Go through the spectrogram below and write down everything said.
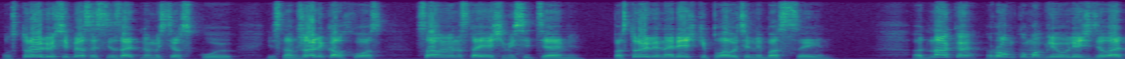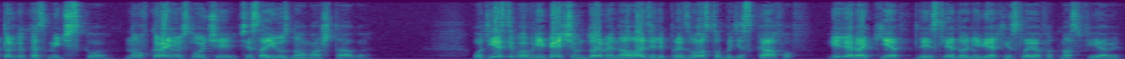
Устроили у себя состязательную мастерскую и снабжали колхоз самыми настоящими сетями. Построили на речке плавательный бассейн. Однако Ромку могли увлечь дела только космического, ну в крайнем случае всесоюзного масштаба. Вот если бы в ребячем доме наладили производство батискафов или ракет для исследования верхних слоев атмосферы,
